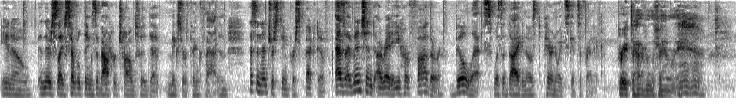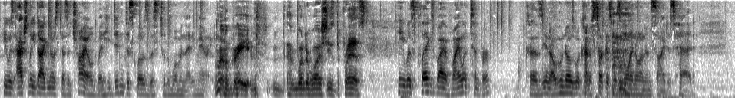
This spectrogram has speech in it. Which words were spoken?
You know, and there's like several things about her childhood that makes her think that, and that's an interesting perspective. As I've mentioned already, her father, Bill Letts, was a diagnosed paranoid schizophrenic. Great to have in the family. Mm-hmm. He was actually diagnosed as a child, but he didn't disclose this to the woman that he married. Oh, great. I wonder why she's depressed. He was plagued by a violent temper because, you know, who knows what kind of circus was going on inside his head.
